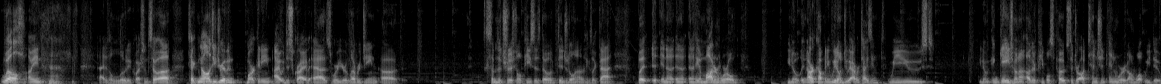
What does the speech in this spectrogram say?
Well i mean that is a loaded question. So uh, technology driven marketing i would describe as where you're leveraging uh, some of the traditional pieces though of digital and other things like that. But in a, in a in I think a modern world you know in our company we don't do advertising. We use you know engagement on other people's posts to draw attention inward on what we do.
